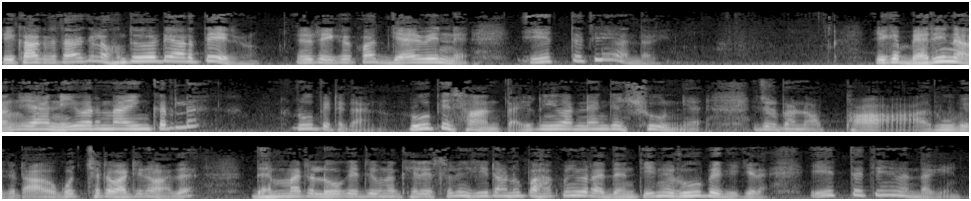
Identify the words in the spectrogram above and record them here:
ඒකාග්‍රතාව කියලා හොඳට යාර තේරෙනවා ඒකට එකකවත් ගෑවෙන්නේ නැහැ ඒත් තියෙන දකින්න ඒක බැරි නම් එයා නීවරණ අයින් කරලා රූපෙට ගන්නවා රූපේ සාන්තයි නීවරණයෙන් ශූන්‍යයි ඒකට බලනවා පා රූපයකට ආව කොච්චර වටිනවද දැම්මට ලෝකේ තිබුණ කෙලෙස් වලින් 95ක්ම ඉවරයි දැන් තියෙන්නේ රූපෙක කියලා ඒත් තියෙනවන් දකින්න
